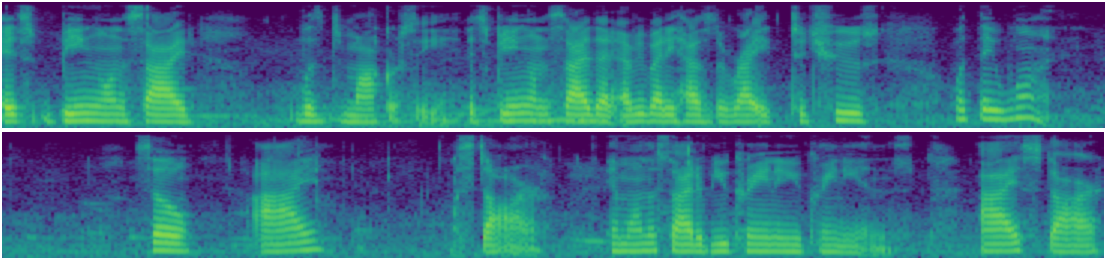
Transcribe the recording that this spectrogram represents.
It's being on the side with democracy. It's being on the side that everybody has the right to choose what they want. So I, Star, am on the side of Ukraine and Ukrainians. I, Star,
